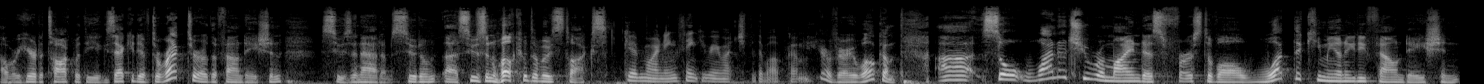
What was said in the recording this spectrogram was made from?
uh, we're here to talk with the executive director of the foundation, Susan Adams. Susan, uh, Susan welcome to Moose Talks. Good morning. Thank you very much for the welcome. You're very welcome. Uh, so, why don't you remind us, first of all, what the Community Foundation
